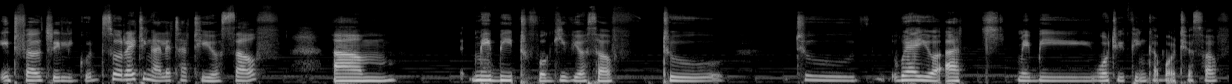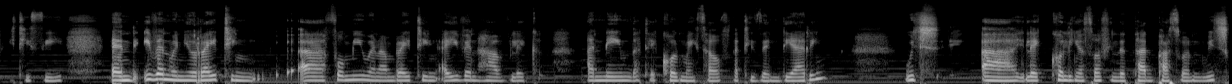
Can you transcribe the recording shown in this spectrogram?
it felt really good. So writing a letter to yourself, um, maybe to forgive yourself to to where you're at maybe what you think about yourself etc. And even when you're writing uh, for me when i'm writing i even have like a name that i call myself that is endearing which uh like calling yourself in the third person which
